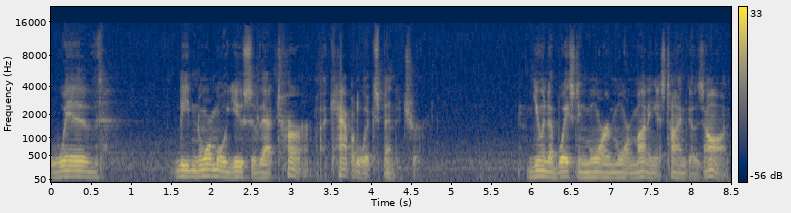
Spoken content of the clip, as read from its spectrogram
with the normal use of that term, a capital expenditure, you end up wasting more and more money as time goes on.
